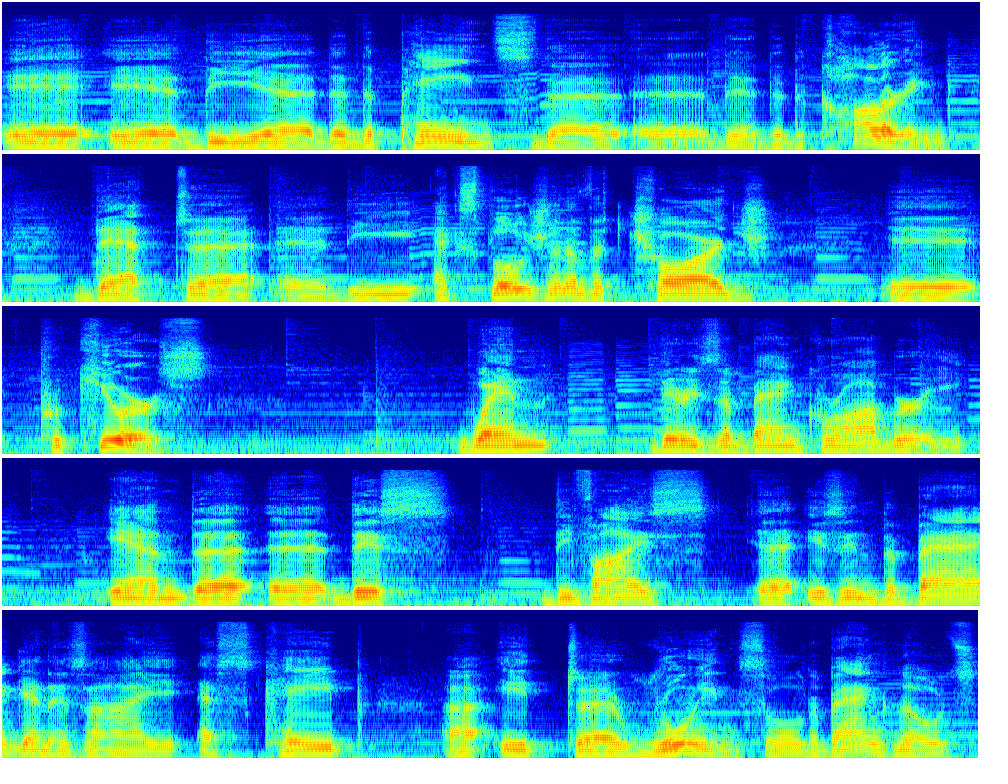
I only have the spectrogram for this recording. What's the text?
uh, uh, the, uh, the, the paints, the, uh, the, the, the, coloring that uh, the explosion of a charge procures when there is a bank robbery and uh, uh, this device uh, is in the bag and as I escape uh, it uh, ruins all the banknotes.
